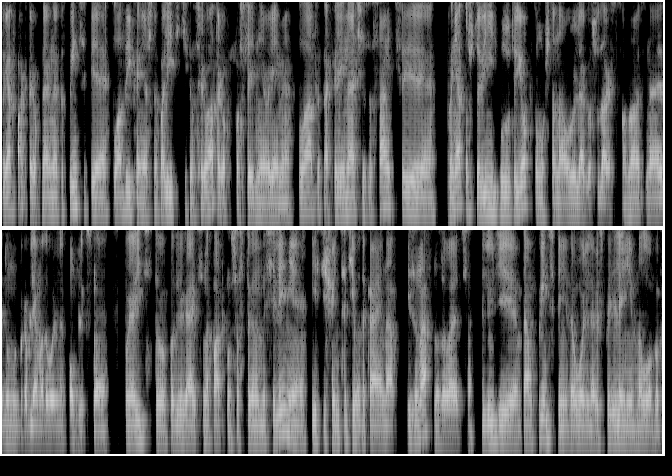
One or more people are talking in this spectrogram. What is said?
Ряд факторов, наверное, это, в принципе, плоды, конечно, политики консерваторов в последнее время. Плата так или иначе за санкции. Понятно, что винить будут ее, потому что она у руля государства, но это, я думаю, проблема довольно комплексная. Правительство подвергается нападкам со стороны населения. Есть еще инициатива такая «Enough is enough» называется. Люди там, в принципе, недовольны распределением налогов.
